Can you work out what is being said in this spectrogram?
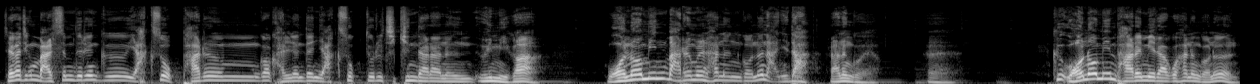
제가 지금 말씀드린 그 약속 발음과 관련된 약속들을 지킨다라는 의미가 원어민 발음을 하는 거는 아니다라는 거예요. 예. 그 원어민 발음이라고 하는 거는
